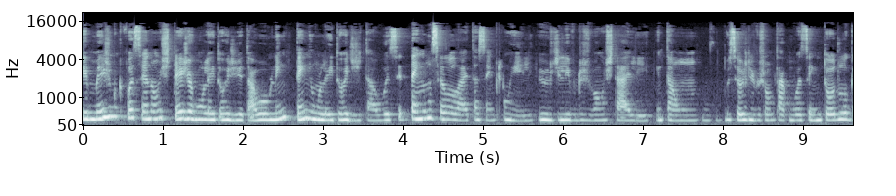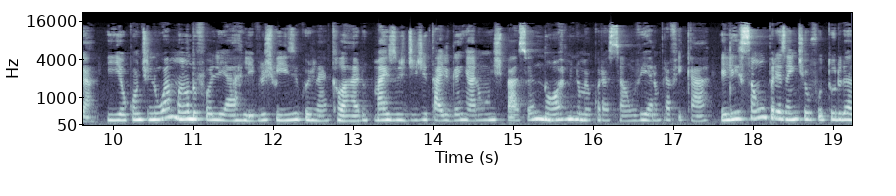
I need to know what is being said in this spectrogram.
Porque mesmo que você não esteja com um leitor digital ou nem tenha um leitor digital, você tem um celular e tá sempre com ele. E os livros vão estar ali. Então, os seus livros vão estar com você em todo lugar. E eu continuo amando folhear livros físicos, né? Claro. Mas os digitais ganharam um espaço enorme no meu coração, vieram para ficar. Eles são o presente e o futuro da,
